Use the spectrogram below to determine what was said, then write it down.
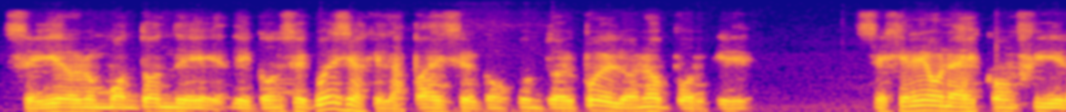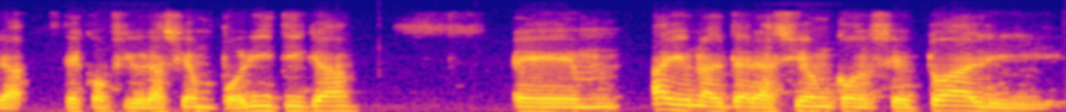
se dieron un montón de, consecuencias que las padece el conjunto del pueblo, ¿no? Porque se genera una desconfiguración política, em, hay una alteración conceptual y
